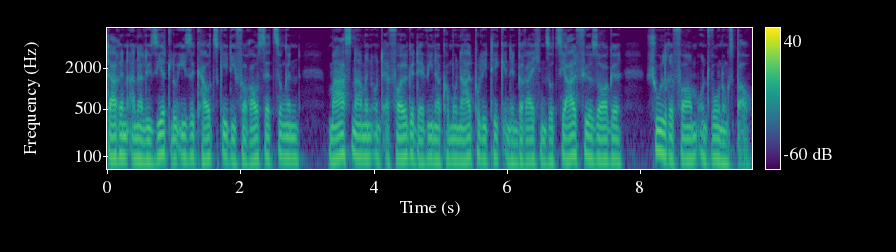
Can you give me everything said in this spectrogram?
Darin analysiert Luise Kautsky die Voraussetzungen, Maßnahmen und Erfolge der Wiener Kommunalpolitik in den Bereichen Sozialfürsorge, Schulreform und Wohnungsbau.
